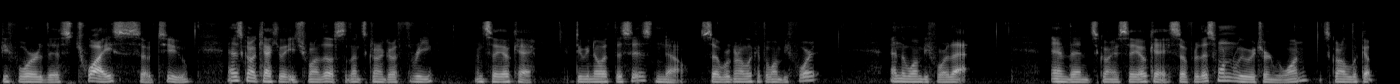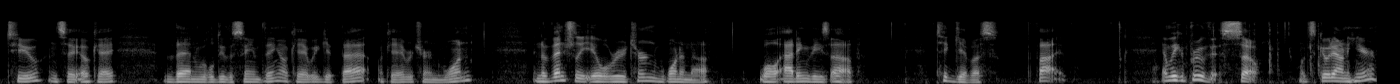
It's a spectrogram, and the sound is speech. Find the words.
before this twice, so 2, and it's going to calculate each one of those. So then it's going to go 3 and say, okay, do we know what this is? No. So we're going to look at the one before it and the one before that and then it's going to say, okay, so for this one, we return 1. It's going to look up 2 and say, okay, then we'll do the same thing. Okay, we get that. Okay, return 1. And eventually it will return 1 enough while adding these up to give us 5. And we can prove this. So let's go down here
